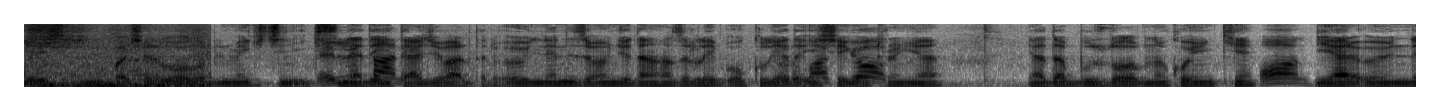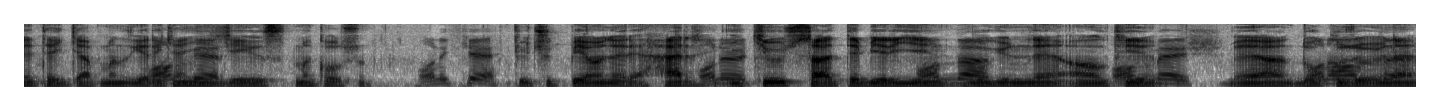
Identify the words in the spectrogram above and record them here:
gelişicinin başarılı olabilmek için ikisine 50 de ihtiyacı vardır. Öğünlerinizi önceden hazırlayıp okul ya da işe götürün ya ya da buzdolabına koyun ki 10, diğer öğünde tek yapmanız gereken 11. yiyeceği ısıtmak olsun. 12, Küçük bir öneri. Her 13. 2-3 saatte bir yiyin. 14. Bugün de 6 15, veya 9 16. öğüne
